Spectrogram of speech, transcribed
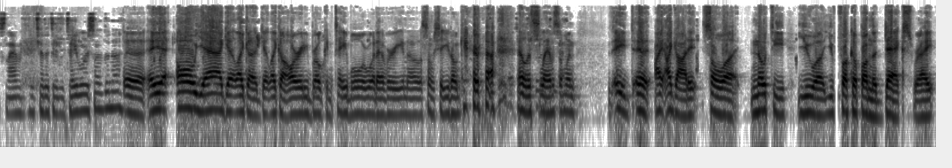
Slam each other through the table or something. Huh? Uh, yeah. Oh yeah, get like a get like a already broken table or whatever, you know, some shit you don't care about. Hell, slam someone. Hey, uh, I I got it. So, uh, Noti, you uh you fuck up on the decks, right?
